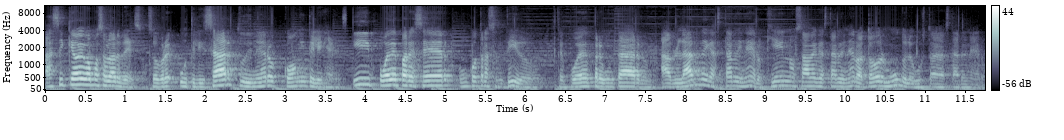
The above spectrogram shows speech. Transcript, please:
Así que hoy vamos a hablar de eso, sobre utilizar tu dinero con inteligencia. Y puede parecer un contrasentido, te puedes preguntar, hablar de gastar dinero, ¿quién no sabe gastar dinero? A todo el mundo le gusta gastar dinero.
